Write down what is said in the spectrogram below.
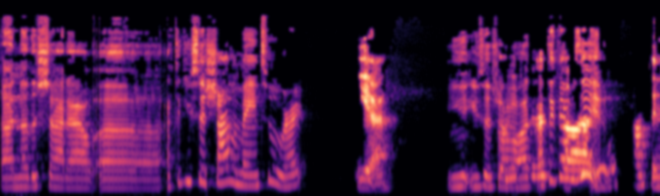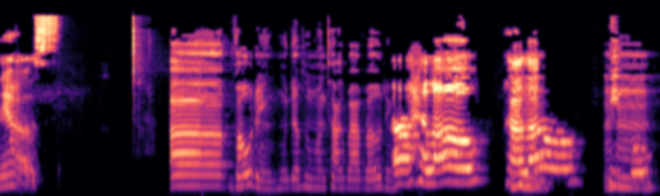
Another shout out. Uh, I think you said Charlemagne too, right? Yeah. You, you said Charlemagne. I, I think that was it. Something else. Uh, voting. We definitely want to talk about voting. Uh, hello, hello, Mhm. people. Mhm.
